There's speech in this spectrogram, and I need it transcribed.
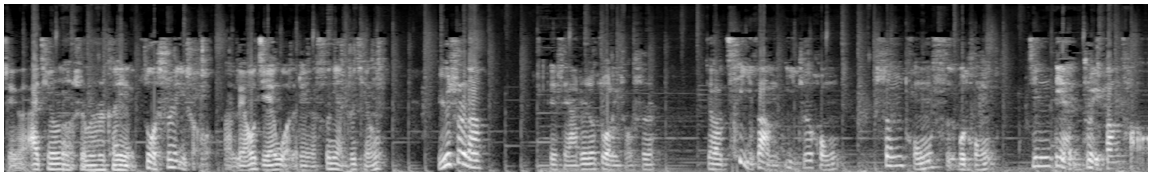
这个爱卿是不是可以作诗一首啊，了解我的这个思念之情？于是呢，这沈亚之就做了一首诗，叫“气葬一枝红，生同死不同。金殿坠芳草，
